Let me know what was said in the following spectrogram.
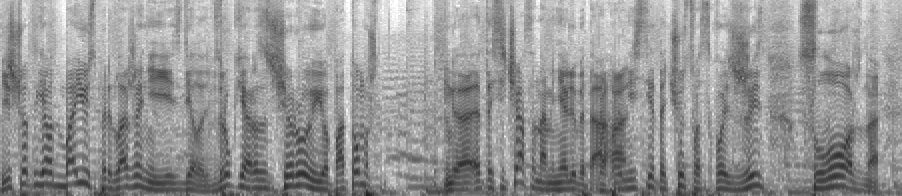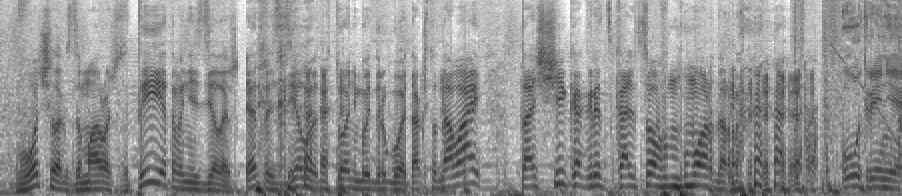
И что-то я вот боюсь предложение ей сделать. Вдруг я разочарую ее потом, что это сейчас она меня любит, а Ага. пронести это чувство сквозь жизнь сложно. Вот человек заморочился. Ты этого не сделаешь, это сделает кто-нибудь другой. Так что давай, тащи, как говорится, кольцо в Мордор. Утреннее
